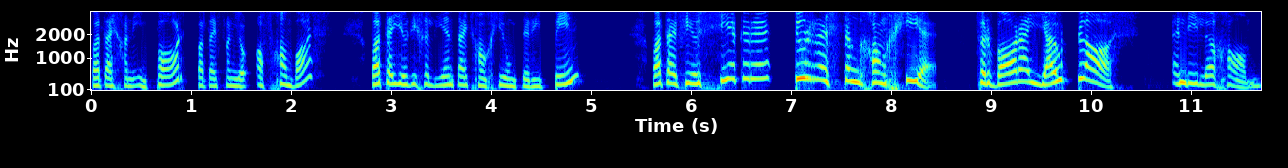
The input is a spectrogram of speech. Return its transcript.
wat hy gaan impart, wat hy van jou af gaan was, wat hy jou die geleentheid gaan gee om te repent, wat hy vir jou sekere toerusting gaan gee vir waar hy jou plaas in die liggaam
